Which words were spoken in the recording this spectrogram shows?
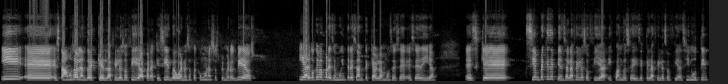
Y eh, estábamos hablando de qué es la filosofía, para qué sirve. Bueno, eso fue como nuestros primeros videos. Y algo que me parece muy interesante que hablamos ese, ese día es que siempre que se piensa la filosofía y cuando se dice que la filosofía es inútil,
